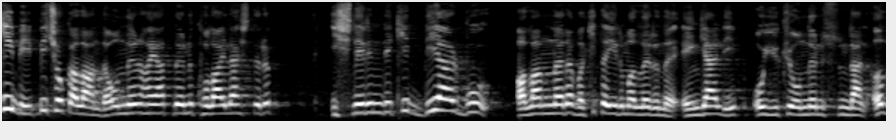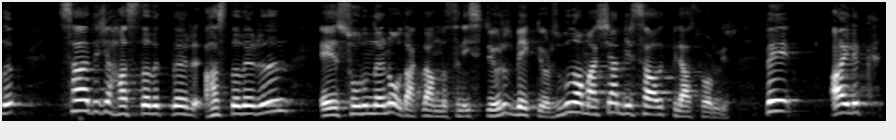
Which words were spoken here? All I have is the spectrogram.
gibi birçok alanda onların hayatlarını kolaylaştırıp işlerindeki diğer bu alanlara vakit ayırmalarını engelleyip o yükü onların üstünden alıp sadece hastalıklar hastalarının e, sorunlarına odaklanmasını istiyoruz, bekliyoruz. Bunu amaçlayan bir sağlık platformuyuz. Ve aylık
